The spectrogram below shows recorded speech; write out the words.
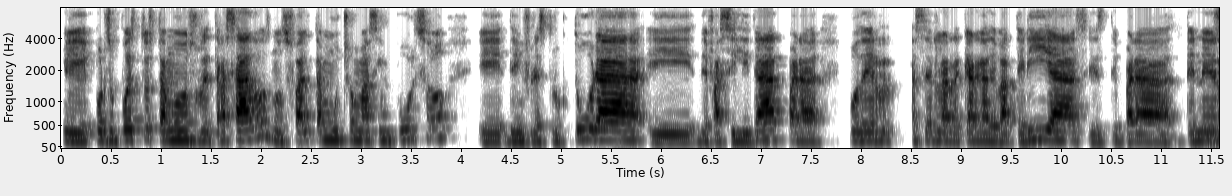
eh, por supuesto, estamos retrasados, nos falta mucho más impulso eh, de infraestructura, eh, de facilidad para poder hacer la recarga de baterías, este, para tener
